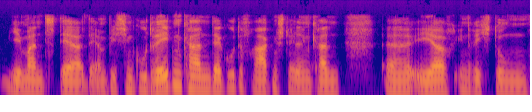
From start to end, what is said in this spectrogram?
jemand, der, der ein bisschen gut reden kann, der gute Fragen stellen kann, äh, eher in Richtung,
